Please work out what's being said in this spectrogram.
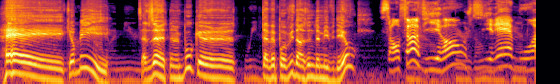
Hey, Kirby! Ça faisait un, un bout que t'avais pas vu dans une de mes vidéos? Sont environ, je dirais, moi,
